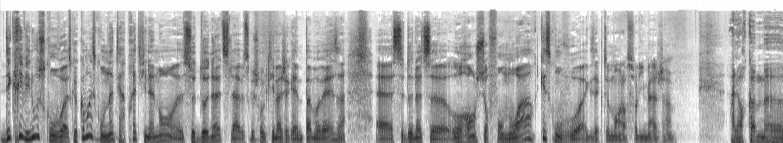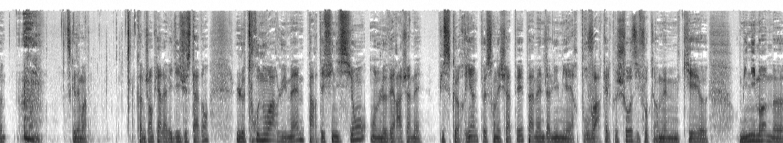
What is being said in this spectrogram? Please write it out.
décrivez-nous ce qu'on voit, parce que comment est-ce qu'on interprète finalement euh, ce donuts là, parce que je trouve que l'image est quand même pas mauvaise, ce donuts orange sur fond noir. Qu'est-ce qu'on voit exactement alors sur l'image? Alors comme, excusez-moi comme Jean-Pierre l'avait dit juste avant, le trou noir lui-même, par définition, on ne le verra jamais, puisque rien ne peut s'en échapper, pas même de la lumière. Pour voir quelque chose, il faut quand même qu'il y ait euh, au minimum euh,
